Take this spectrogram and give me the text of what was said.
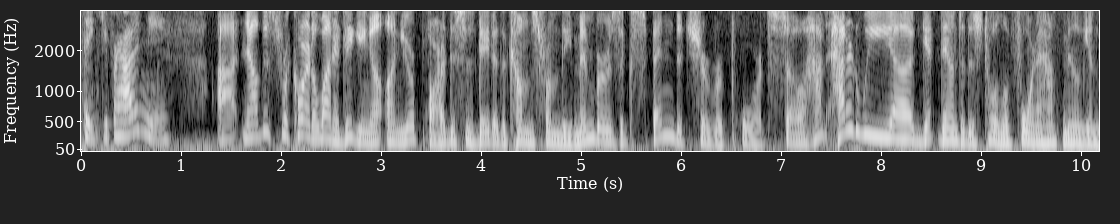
Thank you for having me. Uh, now, this required a lot of digging on your part. This is data that comes from the members' expenditure reports. So, how, how did we uh, get down to this total of $4.5 million?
